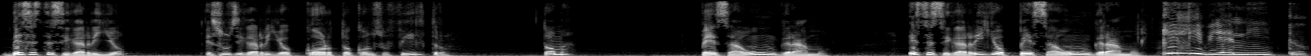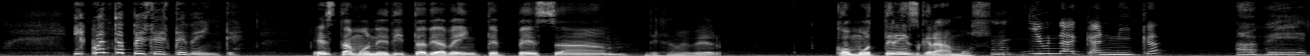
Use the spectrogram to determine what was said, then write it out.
¿Ves este cigarrillo? Es un cigarrillo corto con su filtro. Toma. Pesa un gramo. Este cigarrillo pesa un gramo. ¡Qué livianito! ¿Y cuánto pesa este 20? Esta monedita de a 20 pesa... Déjame ver. Como 3 gramos. ¿Y una canica? A ver.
